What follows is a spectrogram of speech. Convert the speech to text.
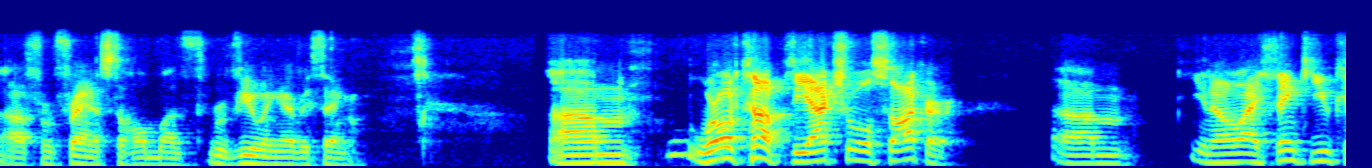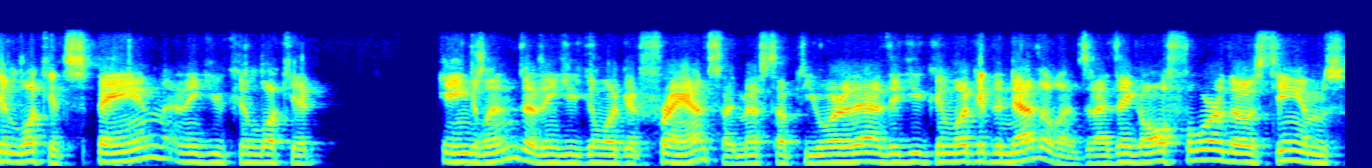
uh, from France the whole month, reviewing everything. Um, World Cup, the actual soccer. Um, you know, I think you can look at Spain. I think you can look at England. I think you can look at France. I messed up the order there. I think you can look at the Netherlands. And I think all four of those teams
